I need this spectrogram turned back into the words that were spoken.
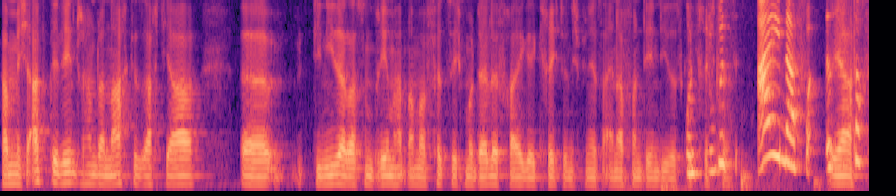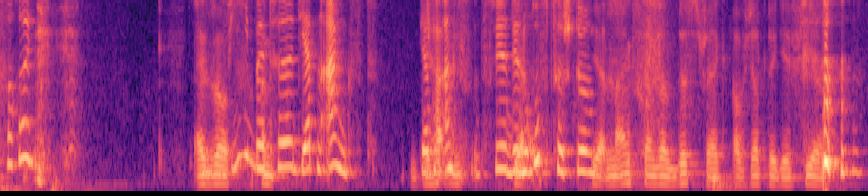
haben mich abgelehnt und haben danach gesagt, ja, äh, die Niederlassung Bremen hat nochmal 40 Modelle freigekriegt und ich bin jetzt einer von denen, die das Und gekriegt du bist haben. einer von. Es Ja. ist doch verrückt. Also, Wie bitte? Die hatten Angst. Die, Die hatten, hatten- Angst, dass wir den Ja. Ruf zerstören. Die hatten Angst vor unserem Diss-Track auf JBG 4.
